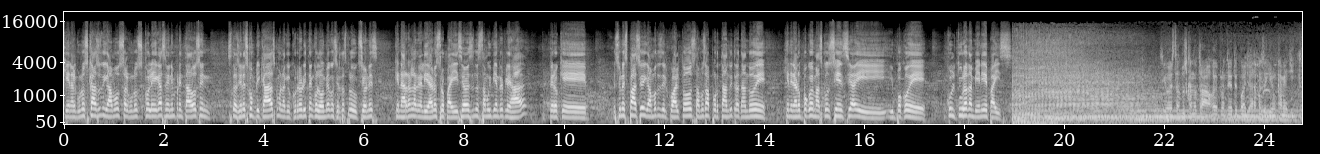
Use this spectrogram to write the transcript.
que en algunos casos, digamos, algunos colegas se ven enfrentados en situaciones complicadas como la que ocurre ahorita en Colombia con ciertas producciones que narran la realidad de nuestro país y a veces no está muy bien reflejada, pero que es un espacio, digamos, desde el cual todos estamos aportando y tratando de generar un poco de más conciencia y, y un poco de cultura también y de país. Si vos estás buscando trabajo, de pronto yo te puedo ayudar a conseguir un camellito.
